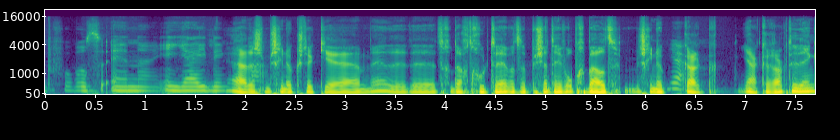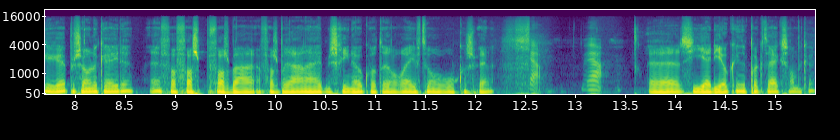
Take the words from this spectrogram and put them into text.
bijvoorbeeld, en, uh, en jij denkt... Ja, dus misschien ook een stukje de, de, het gedachtegoed hè, wat de patiënt heeft opgebouwd. Misschien ook ja. Ja karakter, denk ik, hè, persoonlijkheden. Hè, vast, vastba vastberadenheid misschien ook, wat er nog eventueel een rol kan spelen. Ja, ja. zie jij die ook in de praktijk, Sanneke?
